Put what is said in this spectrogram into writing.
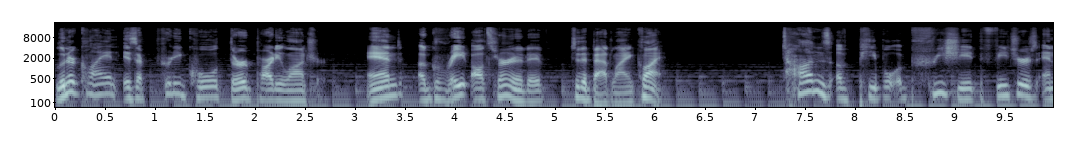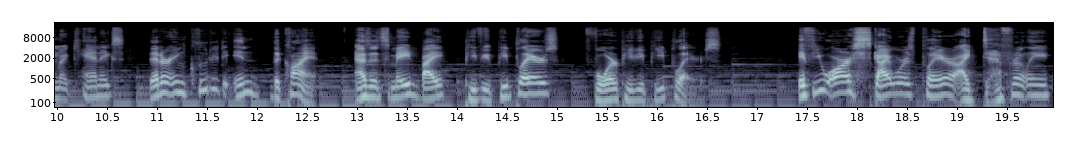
Lunar Client is a pretty cool third party launcher and a great alternative to the Badlion client. Tons of people appreciate the features and mechanics that are included in the client, as it's made by PvP players for PvP players. If you are a Skywars player, I definitely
